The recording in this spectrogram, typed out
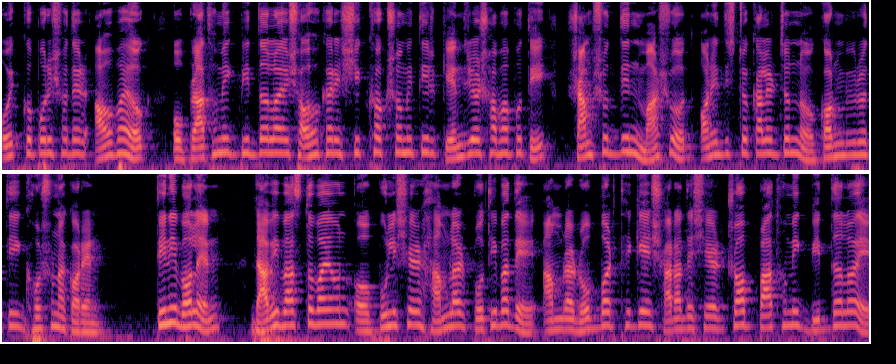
ঐক্য পরিষদের আহ্বায়ক ও প্রাথমিক বিদ্যালয় সহকারী শিক্ষক সমিতির কেন্দ্রীয় সভাপতি শামসুদ্দিন মাসুদ অনির্দিষ্টকালের জন্য কর্মবিরতি ঘোষণা করেন। তিনি বলেন, দাবি বাস্তবায়ন ও পুলিশের হামলার প্রতিবাদে আমরা রোববার থেকে সারা দেশের সব প্রাথমিক বিদ্যালয়ে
